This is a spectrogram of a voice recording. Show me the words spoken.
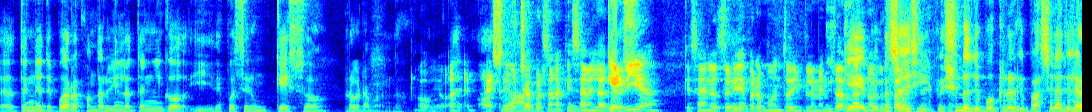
la técnica te puede responder bien lo técnico y después ser un queso programando. Obvio. Hay muchas personas que saben la teoría, que saben la teoría, pero al momento de implementarla. no me pasó a decir, pues yo no te puedo creer que pasé la tele,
